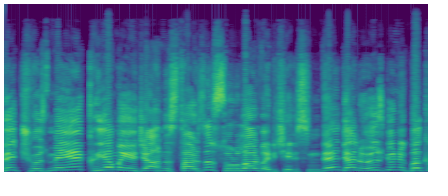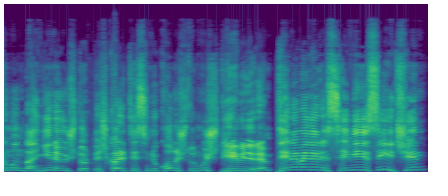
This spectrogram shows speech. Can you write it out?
ve çözmeye kıyamayacağınız tarzda sorular var içerisinde. Yani özgünlük bakımından yine 3-4-5 kalitesini konuşturmuş diyebilirim. Denemelerin seviyesi için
